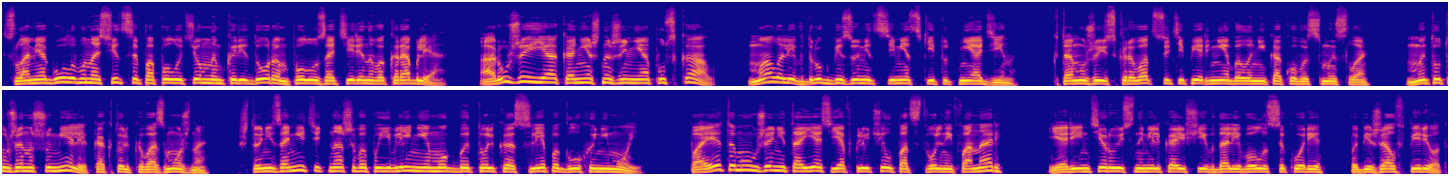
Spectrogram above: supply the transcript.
сломя голову, носиться по полутемным коридорам полузатерянного корабля. Оружие я, конечно же, не опускал. Мало ли, вдруг безумец Семецкий тут не один. К тому же и скрываться теперь не было никакого смысла. Мы тут уже нашумели, как только возможно, что не заметить нашего появления мог бы только слепо-глухонемой. Поэтому, уже не таясь, я включил подствольный фонарь и, ориентируясь на мелькающие вдали волосы Кори, побежал вперед.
